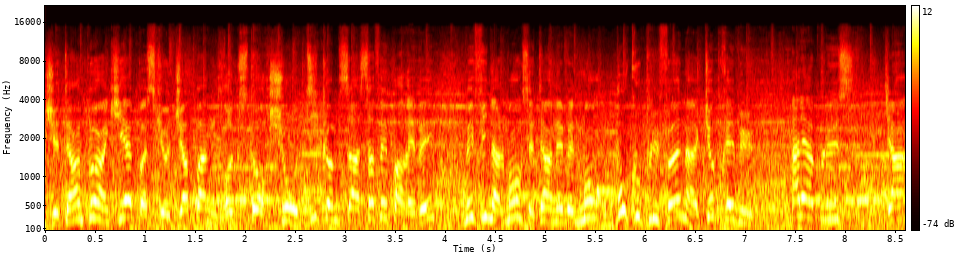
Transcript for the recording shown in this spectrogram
J'étais un peu inquiet parce que Japan Drugstore Show dit comme ça, ça fait pas rêver, mais finalement c'était un événement beaucoup plus fun que prévu. Allez à plus, ciao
